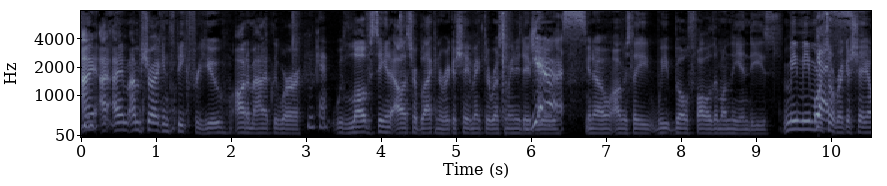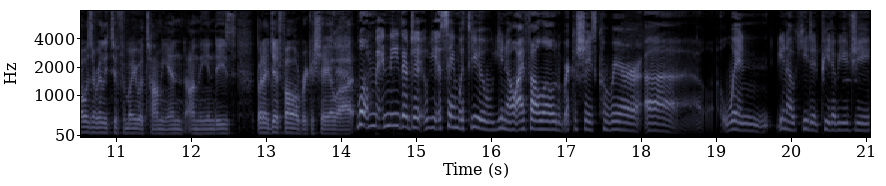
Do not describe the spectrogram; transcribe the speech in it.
I, I, I'm, I'm sure I can speak for you automatically. Where Okay. we love seeing Aleister Black and Ricochet make their WrestleMania debut. Yes. you know, obviously we both follow them on the Indies. Me, me more so Ricochet. I wasn't really too familiar with Tommy End on the Indies, but I did follow Ricochet a lot. Well, neither did. Same with you. You know, I followed Ricochet's career uh, when you know he did PWG,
